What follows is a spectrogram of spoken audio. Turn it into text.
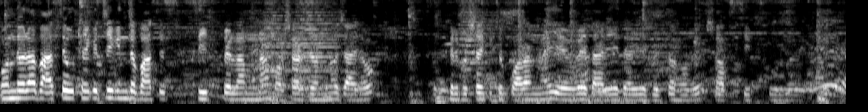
বন্ধুরা, বাসে উঠে গেছি, কিন্তু বাসে সিট পেলাম না বসার জন্য, যাই হোক। দুঃখের বিষয়ে, কিছু করার নেই, এভাবে দাঁড়িয়ে দাঁড়িয়ে যেতে হবে, সব সিট ফুল হয়ে গেছে।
